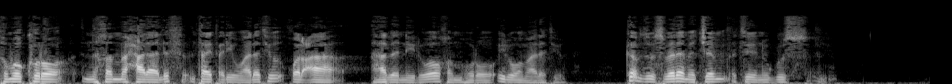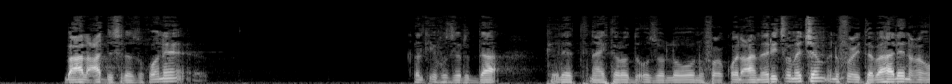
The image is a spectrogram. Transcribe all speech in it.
ተመክሮ ንኸመሓላልፍ እንታይ ጠልቡ ማለት እዩ ቆልዓ ሃበኒ ኢልዎ ከምህሮ ኢልዎ ማለት እዩ ከምዚ ምስ በለ መቸም እቲ ንጉስ በዓል ዓዲ ስለ ዝኾነ ቀልጢፉ ዝርዳእ ክእለት ናይ ተረድኦ ዘለዎ ንፉዕ ቆልዓ መሪፁ መቸም ንፉዕ ተባሃለ ንዕኡ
